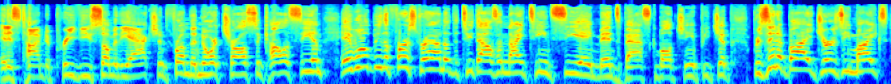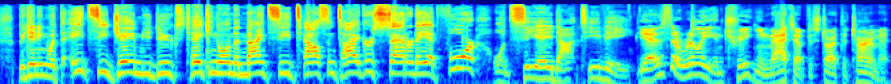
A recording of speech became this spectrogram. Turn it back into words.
It is time to preview some of the action from the North Charleston Coliseum. It will be the first round of the 2019 CAA Men's Basketball Championship presented by Jersey Mike's, beginning with the 8 seed JMU Dukes taking on the 9 seed Towson Tigers Saturday at 4 on CAA.TV. Yeah, this is a really intriguing matchup to start the tournament.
